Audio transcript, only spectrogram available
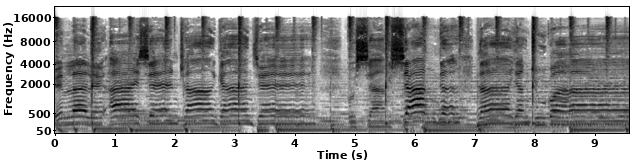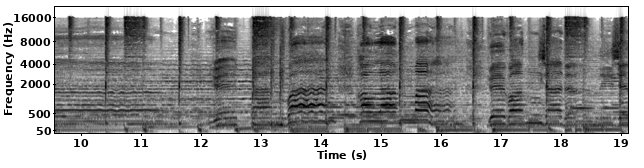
原来恋爱现场感觉不像想的那样主观。月傍晚，好浪漫，月光下的你显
